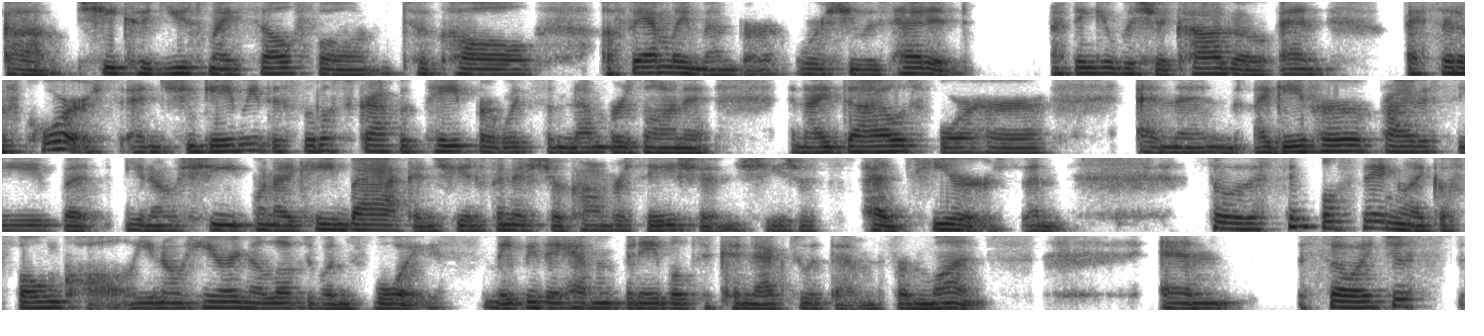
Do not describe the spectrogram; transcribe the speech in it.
um, she could use my cell phone to call a family member where she was headed. I think it was Chicago. And I said, Of course. And she gave me this little scrap of paper with some numbers on it. And I dialed for her. And then I gave her privacy. But, you know, she, when I came back and she had finished her conversation, she just had tears. And so the simple thing like a phone call, you know, hearing a loved one's voice, maybe they haven't been able to connect with them for months. And so I just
